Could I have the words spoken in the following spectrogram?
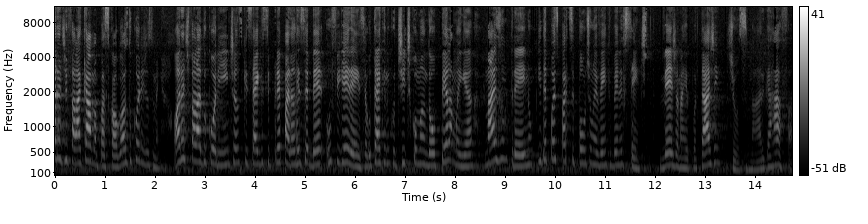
Hora de falar, calma, Pascoal, gosto do Corinthians também. Hora de falar do Corinthians, que segue se preparando para receber o Figueirense. O técnico Tite comandou pela manhã mais um treino e depois participou de um evento beneficente. Veja na reportagem de Osmar Garrafa.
